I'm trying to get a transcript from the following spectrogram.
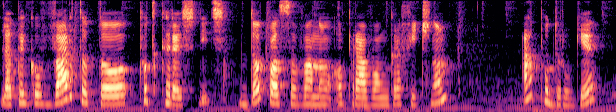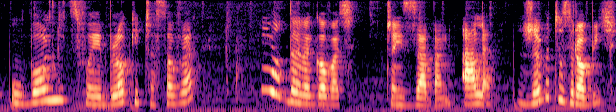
Dlatego warto to podkreślić dopasowaną oprawą graficzną a po drugie uwolnić swoje bloki czasowe i oddelegować część zadań. Ale żeby to zrobić,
